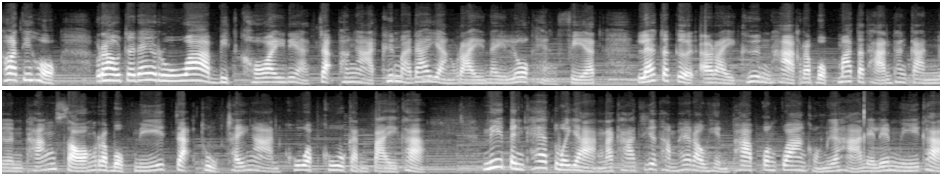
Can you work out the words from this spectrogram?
ข้อที่ 6 เราจะได้รู้ว่าบิตคอยเนี่ยจะผงาดขึ้นมาได้อย่างไรในโลกแห่งเฟียสและจะเกิดอะไรขึ้นหากระบบมาตรฐานทางการเงินทั้ง 2 ระบบนี้จะถูกใช้งานควบคู่กันไปค่ะ นี่เป็นแค่ตัวอย่างนะคะที่จะทำให้เราเห็นภาพกว้างๆของเนื้อหาในเล่มนี้ค่ะ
